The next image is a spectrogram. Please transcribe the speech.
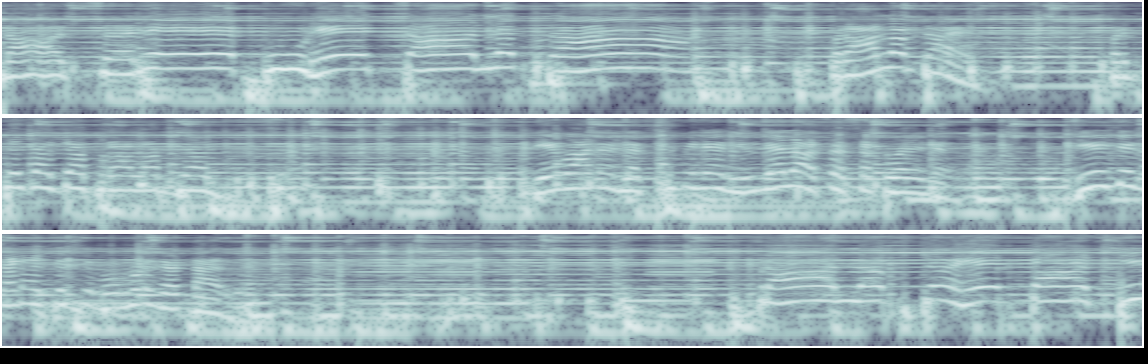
नासरे पुढे चालता. प्रालब्ध आहे. प्रत्येकाच्या प्रालब्धात देवानं लक्ष्मीने लिहिलेलं असं सत्वाईनं जे जे घडायचं ते बरोबर घडणार प्रालब्ध हे पाठी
